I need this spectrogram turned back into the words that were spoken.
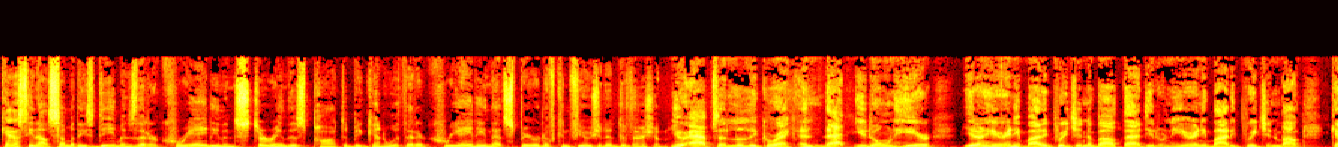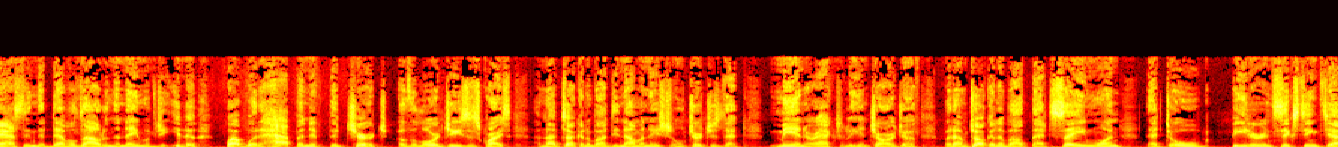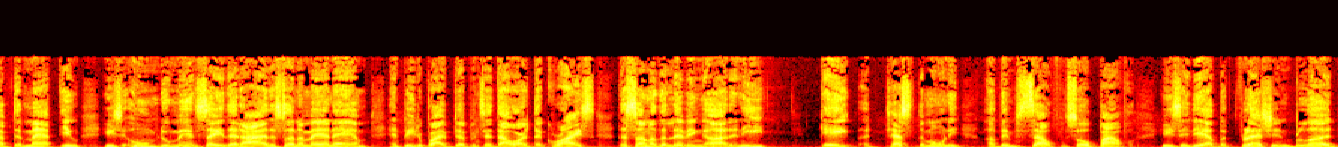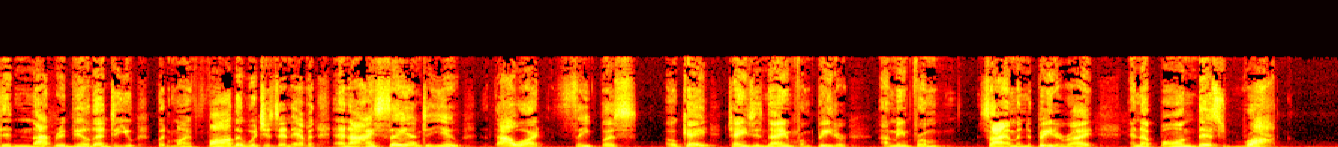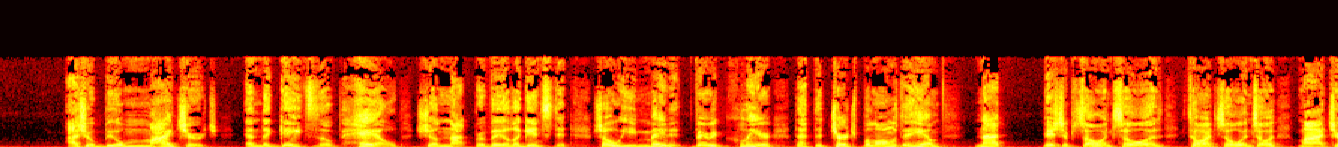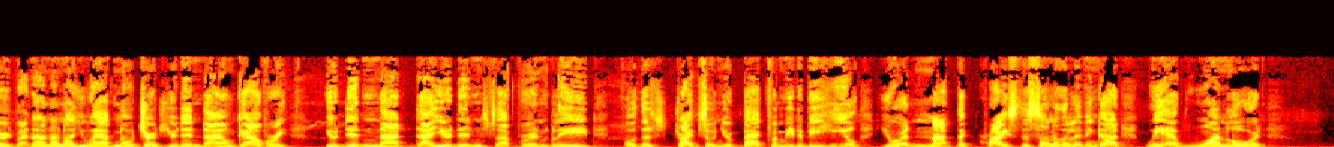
casting out some of these demons that are creating and stirring this pot to begin with, that are creating that spirit of confusion and division. You're absolutely correct, and that you don't hear. You don't hear anybody preaching about that. You don't hear anybody preaching about casting the devils out in the name of Jesus. You know what would happen if the Church of the Lord Jesus Christ? I'm not talking about denominational churches that men are actually in charge of, but I'm talking about that same one that told Peter in 16th chapter, Matthew, he said, Whom do men say that I, the Son of Man, am? And Peter piped up and said, Thou art the Christ, the Son of the living God. And he gave a testimony of himself so powerful. He said, Yeah, but flesh and blood did not reveal mm-hmm. that to you, but my Father which is in heaven. And I say unto you, Thou art Cephas, okay? Changed his name from Peter, I mean, from Simon to Peter, right? And upon this rock, I shall build my church, and the gates of hell shall not prevail against it. So he made it very clear that the church belongs to him, not Bishop so and so or so and so and so. My church, no, no, no. You have no church. You didn't die on Calvary. You did not die. You didn't suffer and bleed for the stripes on your back for me to be healed. You are not the Christ, the Son of the living God. We have one Lord,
